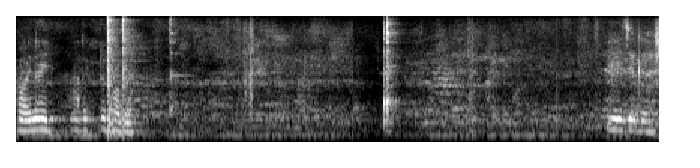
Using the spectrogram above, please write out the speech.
হয় নাই? আর একটু হবে। এই যে গ্যাস।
